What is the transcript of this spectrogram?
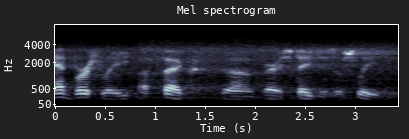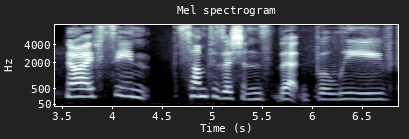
adversely affect uh, various stages of sleep. Now, I've seen some physicians that believe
